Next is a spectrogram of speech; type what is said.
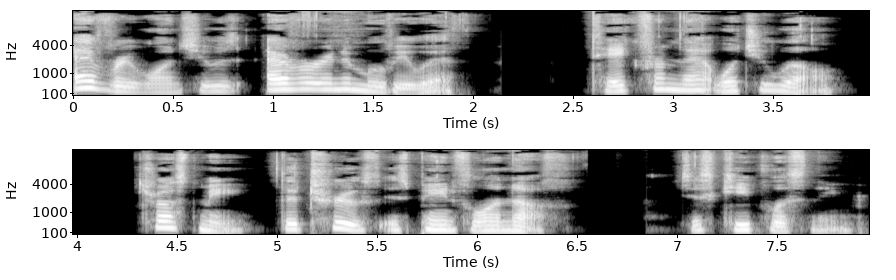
everyone she was ever in a movie with. Take from that what you will. Trust me, the truth is painful enough. Just keep listening.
